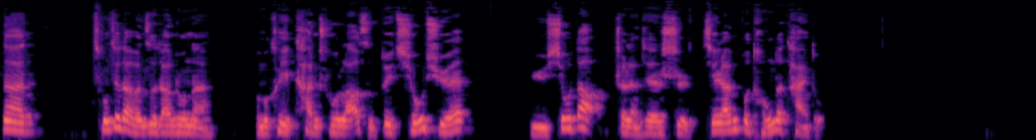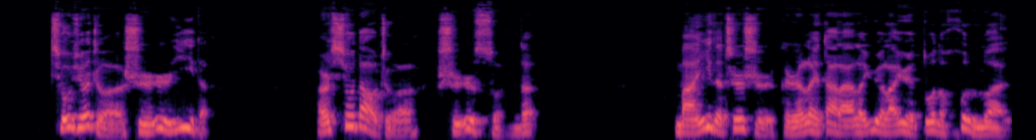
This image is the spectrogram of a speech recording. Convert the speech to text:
那从这段文字当中呢，我们可以看出老子对求学与修道这两件事截然不同的态度。求学者是日益的，而修道者是日损的。满意的知识给人类带来了越来越多的混乱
